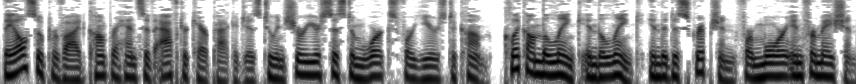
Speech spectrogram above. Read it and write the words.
They also provide comprehensive aftercare packages to ensure your system works for years to come. Click on the link in the link in the description for more information.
